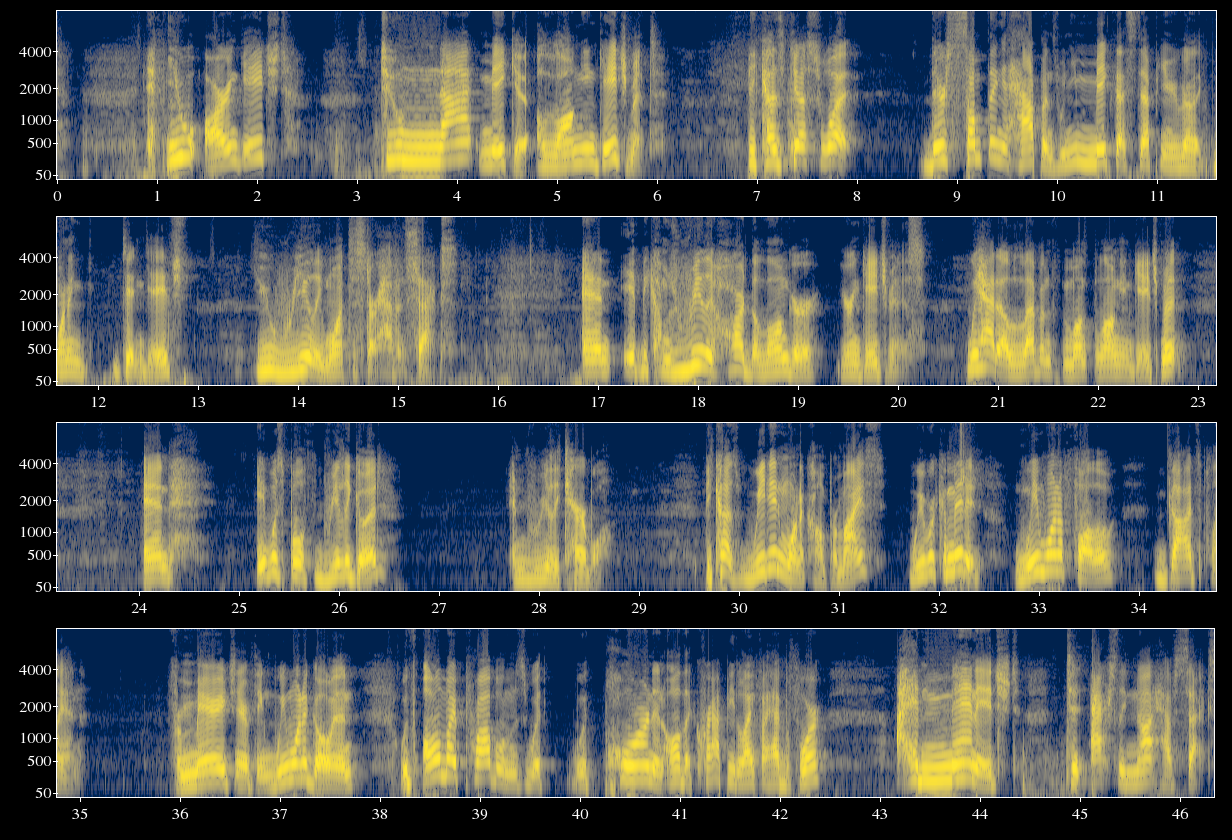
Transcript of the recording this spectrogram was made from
if you are engaged, do not make it a long engagement. Because guess what? There's something that happens when you make that step and you're going to want to get engaged. You really want to start having sex. And it becomes really hard the longer your engagement is. We had an 11 month long engagement, and it was both really good and really terrible because we didn't want to compromise. We were committed. We want to follow God's plan for marriage and everything. We want to go in with all my problems with, with porn and all the crappy life I had before. I had managed to actually not have sex.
